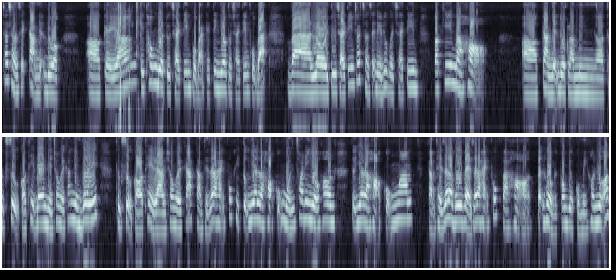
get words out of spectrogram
chắc chắn sẽ cảm nhận được uh, cái ờ, cái thông điệp từ trái tim của bạn cái tình yêu từ trái tim của bạn. Và lời từ trái tim chắc chắn sẽ đến được với trái tim. Và khi mà họ uh, cảm nhận được là mình uh, thực sự có thể đem đến cho người khác niềm vui ấy, thực sự có thể làm cho người khác cảm thấy rất là hạnh phúc, thì tự nhiên là họ cũng muốn cho đi nhiều hơn. Tự nhiên là họ cũng um, cảm thấy rất là vui vẻ, rất là hạnh phúc và họ tận hưởng cái công việc của mình hơn nữa.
